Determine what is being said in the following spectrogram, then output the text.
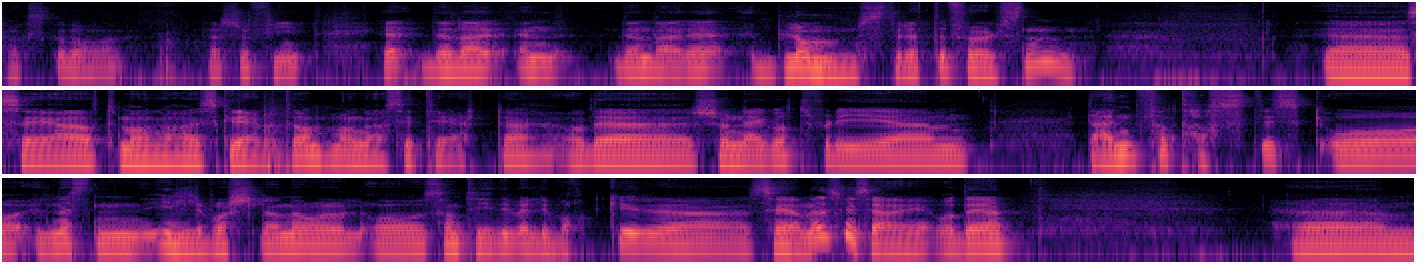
Takk skal du ha. Det er så fint. Det der, en, den derre blomstrete følelsen eh, ser jeg at mange har skrevet om. Mange har sitert det. Og det skjønner jeg godt, fordi eh, det er en fantastisk og nesten illevarslende og, og samtidig veldig vakker eh, scene, syns jeg. Og det, Ehm,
